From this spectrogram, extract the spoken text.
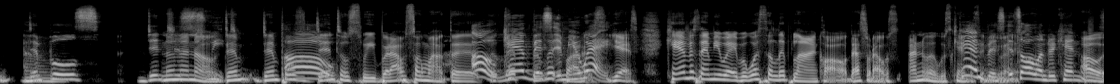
Um, dimples no, dentist no, no. suite. Dim, Dimples Oh. Dental Suite, but I was talking about the Oh, the lip- the Canvas lip MUA. products. Yes, Canvas MUA. But what's the lip line called? That's what I was. I knew it was Canvas. canvas MUA. it's all under canvas Oh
